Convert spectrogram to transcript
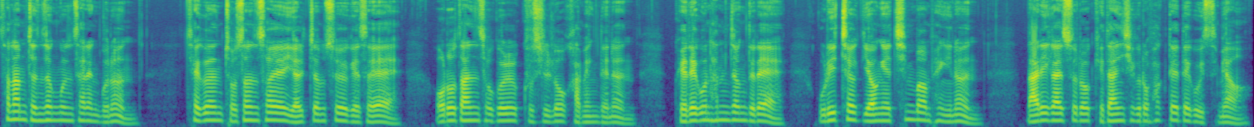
서남전선군 사령부는 최근 조선 서해 열점 수역에서의 어로 단속을 구실로 감행되는 괴뢰군 함정들의 우리 측 영해 침범 행위는 날이 갈수록 계단식으로 확대되고 있으며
